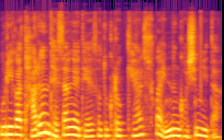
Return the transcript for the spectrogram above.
우리가 다른 대상에 대해서도 그렇게 할 수가 있는 것입니다.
